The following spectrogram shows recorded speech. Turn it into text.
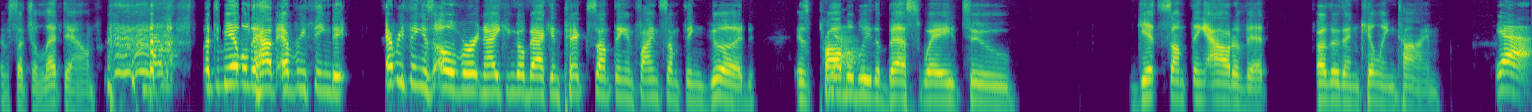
it was such a letdown. Yep. but to be able to have everything to everything is over now you can go back and pick something and find something good is probably the best way to get something out of it other than killing time Yeah.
